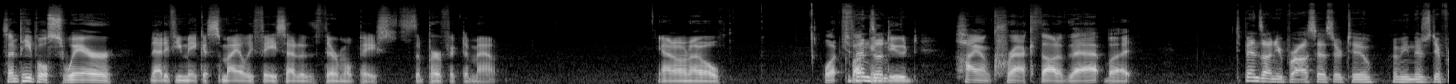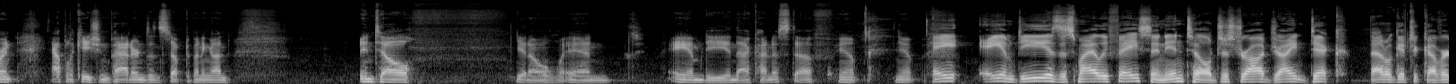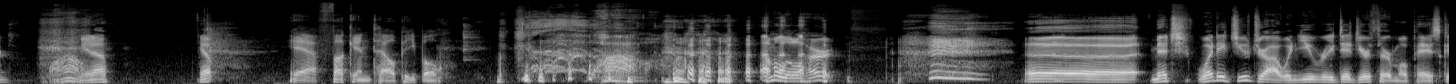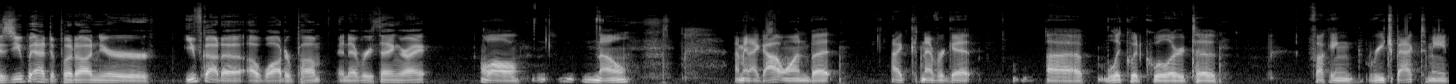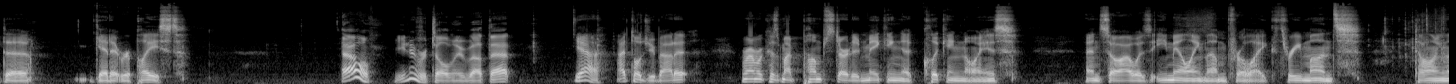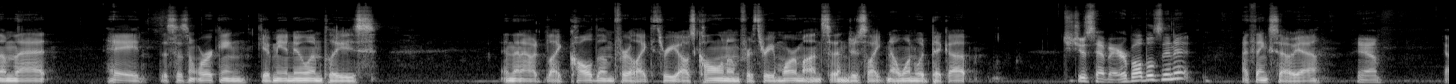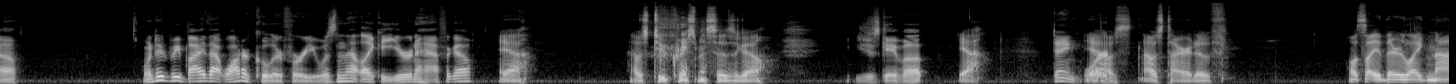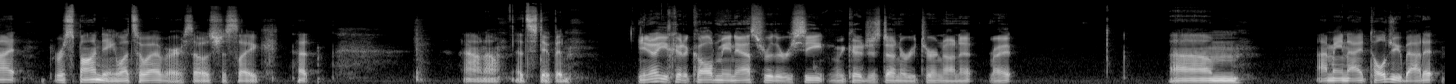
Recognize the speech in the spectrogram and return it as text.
some people swear that if you make a smiley face out of the thermal paste, it's the perfect amount. I don't know what Depends fucking on- dude high on crack thought of that, but Depends on your processor too. I mean, there's different application patterns and stuff depending on Intel, you know, and AMD and that kind of stuff. Yep, yep. A- AMD is a smiley face, and Intel just draw a giant dick. That'll get you covered. Wow. You know? Yep. Yeah, fuck Intel people. I'm a little hurt. Uh, Mitch, what did you draw when you redid your thermal paste? Because you had to put on your. You've got a, a water pump and everything, right? Well, no. I mean, I got one, but I could never get a liquid cooler to fucking reach back to me to get it replaced. Oh, you never told me about that. Yeah, I told you about it. Remember, because my pump started making a clicking noise. And so I was emailing them for like three months, telling them that, hey, this isn't working. Give me a new one, please. And then I would like call them for like three, I was calling them for three more months and just like no one would pick up. Did you just have air bubbles in it? I think so, yeah. Yeah. Oh. When did we buy that water cooler for you? Wasn't that like a year and a half ago? Yeah. That was two Christmases ago. You just gave up? Yeah. Dang. Yeah, I was I was tired of. Well, it's like they're like not responding whatsoever. So it's just like that. I don't know. It's stupid. You know, you could have called me and asked for the receipt, and we could have just done a return on it, right? Um, I mean, I told you about it.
